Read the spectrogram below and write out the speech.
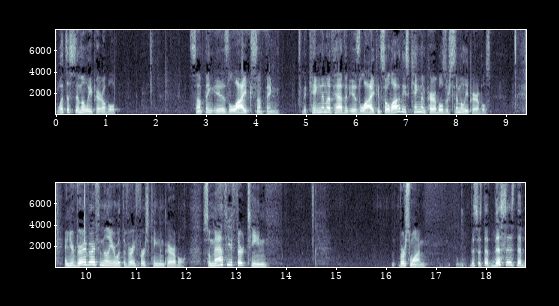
What's a simile parable? Something is like something. The kingdom of heaven is like. And so a lot of these kingdom parables are simile parables. And you're very, very familiar with the very first kingdom parable. So, Matthew 13, verse 1. This is the, this is the,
